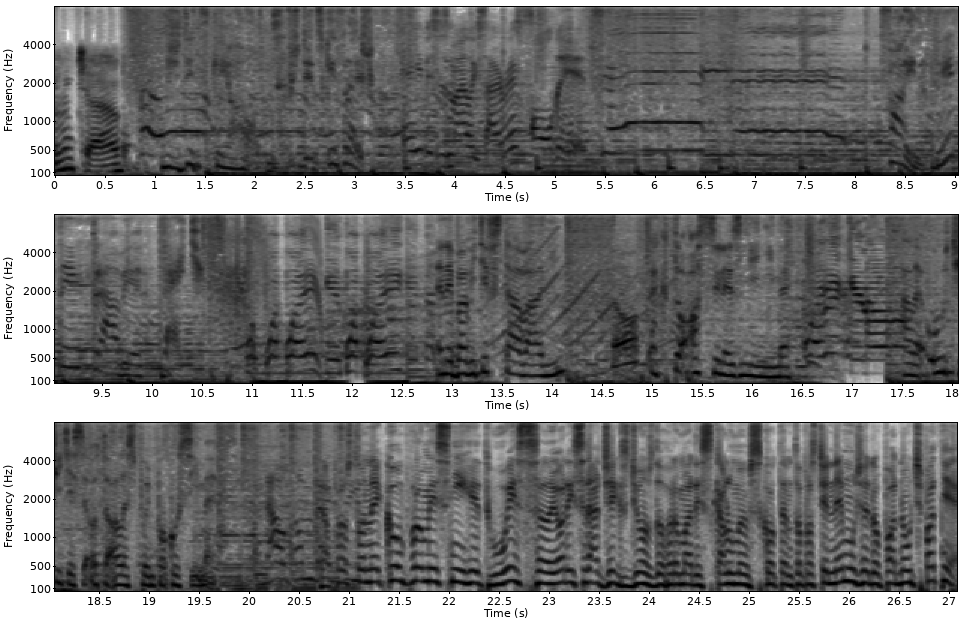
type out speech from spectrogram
Mm, čau. Vždycky hot. Vždycky fresh. Hey, this is Miley Cyrus. All the hits. Fajn. Hity právě teď. Nebaví tě vstávání? No, tak to asi nezměníme. Ale určitě se o to alespoň pokusíme. Naprosto nekompromisní hit Whistle, jo, když se dá Jax Jones dohromady s Calumem Scottem, to prostě nemůže dopadnout špatně.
